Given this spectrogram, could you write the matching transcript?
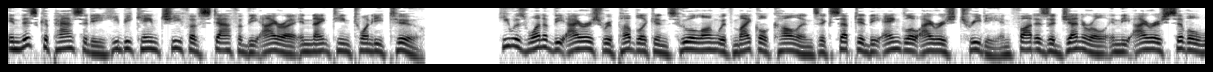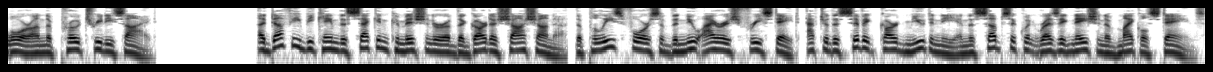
In this capacity he became Chief of Staff of the IRA in 1922. He was one of the Irish Republicans who along with Michael Collins accepted the Anglo-Irish Treaty and fought as a general in the Irish Civil War on the pro-treaty side. O'Duffy became the second commissioner of the Garda Síochána, the police force of the new Irish Free State, after the Civic Guard mutiny and the subsequent resignation of Michael Staines.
